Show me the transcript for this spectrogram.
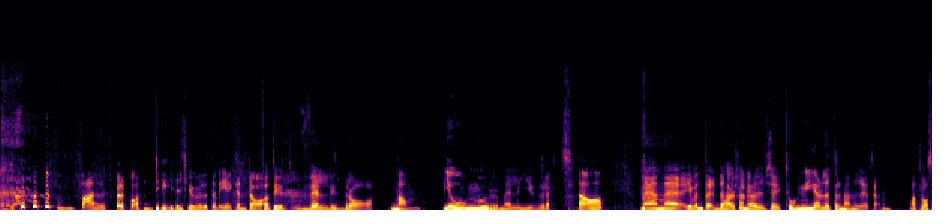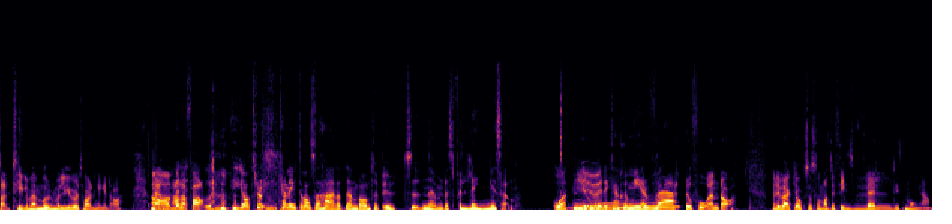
Varför har det djuret en egen dag? För att det är ett väldigt bra namn. Jo. Murmeldjuret. Ja. Men eh, jag vet inte, det här känner jag i och för sig tog ner lite den här nyheten. Att det var så här, till och med murmeldjuret har en egen dag. Men, Ja, i alla fall. Jag tror, kan det inte vara så här att den dagen typ utnämndes för länge sedan? Och att nu är det kanske mer värt att få en dag? Men det verkar också som att det finns väldigt många.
